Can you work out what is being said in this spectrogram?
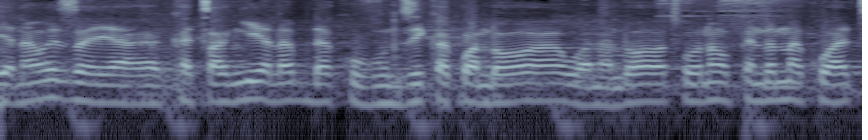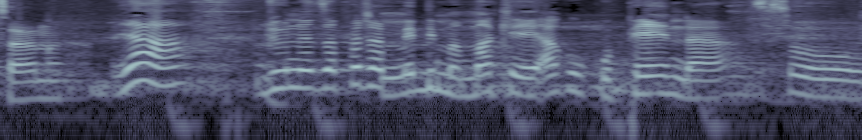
yanaweza yakachangia labda kuvunjika kwa ndoa, wanandoa, watu wanaopendana kuachana? yeah juu unaweza pata maybe mamake akukupenda so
